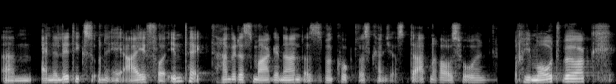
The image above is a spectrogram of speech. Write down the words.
ähm, Analytics und AI for Impact haben wir das mal genannt. Also man guckt, was kann ich aus Daten rausholen. Remote Work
